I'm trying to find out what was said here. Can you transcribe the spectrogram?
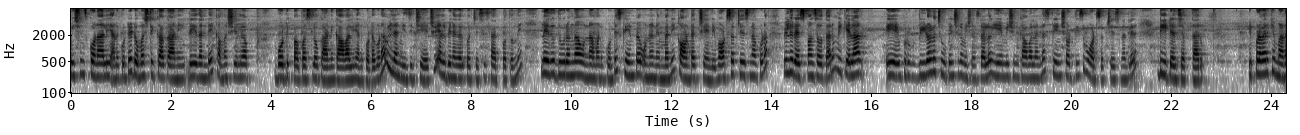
మిషన్స్ కొనాలి అనుకుంటే డొమెస్టిక్గా కానీ లేదంటే కమర్షియల్గా బోటిక్ పర్పస్లో కానీ కావాలి అనుకుంటే కూడా వీళ్ళని విజిట్ చేయొచ్చు. ఎల్బీ నగర్కి వచ్చేసి సరిపోతుంది. లేదు దూరంగా ఉన్నామనుకుంటే స్క్రీన్పై ఉన్న నెంబర్ని కాంటాక్ట్ చేయండి. వాట్సాప్ చేసినా కూడా వీళ్ళు రెస్పాన్స్ అవుతారు. మీకు ఎలా ఏ ఇప్పుడు వీడియోలో చూపించిన మిషన్స్లలో ఏ మిషన్ కావాలన్నా స్క్రీన్ షాట్ తీసి వాట్సాప్ చేసినట్లయితే డీటెయిల్స్ చెప్తారు. ఇప్పటివరకు మన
